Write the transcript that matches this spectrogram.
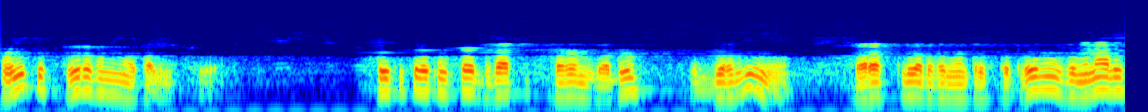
унифицированная полиция. В 1822 году в Берлине расследованием преступлений занимались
